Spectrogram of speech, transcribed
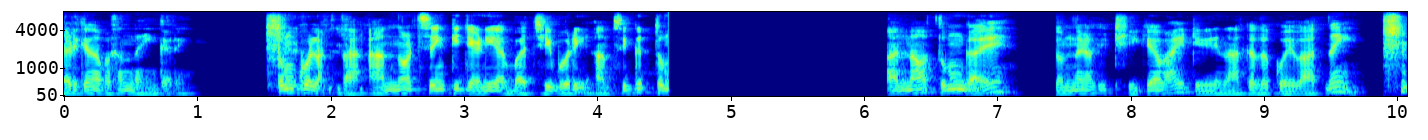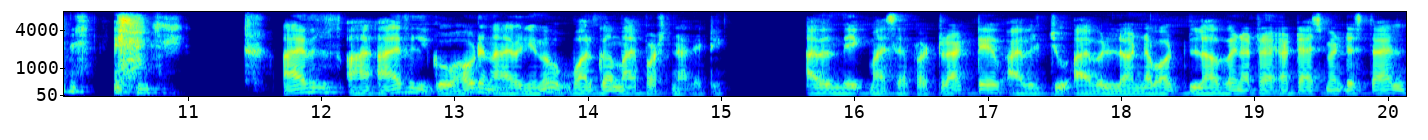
लड़कियाँ पसंद नहीं करेंगी। तुमको लगता है। आई एम नॉट सेइंग कि टेढ़ी है अच्छी बुरी आई एम सेइंग कि तुम नाउ तुम गए तुमने कहा ठीक है भाई टेढ़ी नाक का तो कोई बात नहीं। I will I will go out and I will you know work on my personality I will make myself attractive I will chew I will learn about love and attachment style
